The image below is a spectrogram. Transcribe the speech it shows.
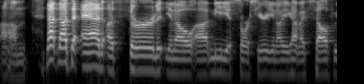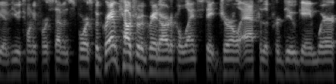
Um, not not to add a third, you know, uh, media source here. You know, you got myself. We have you twenty four seven Sports, but Graham Couch wrote a great article, Lansing State Journal, after the Purdue game, where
